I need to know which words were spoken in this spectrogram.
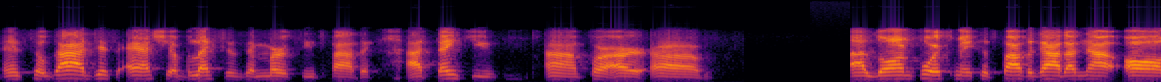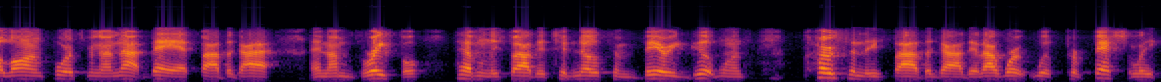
And so, God, just ask your blessings and mercies, Father. I thank you uh, for our. Uh, our law enforcement, because Father God, are not all law enforcement are not bad, Father God, and I'm grateful, Heavenly Father, to know some very good ones personally, Father God, that I work with professionally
